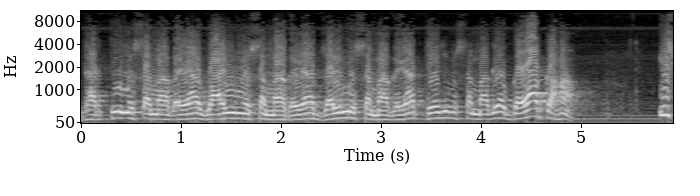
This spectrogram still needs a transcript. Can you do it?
धरती में समा गया, वायु में समा गया, जल में समा गया, तेज में समा गया गया कहाँ? इस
